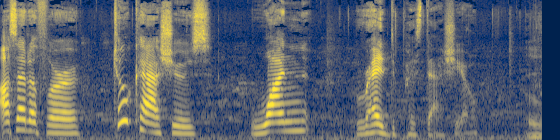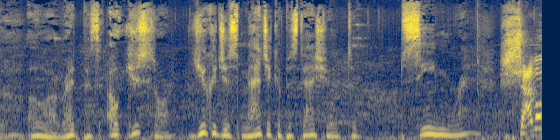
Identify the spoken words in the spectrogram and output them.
I'll settle for two cashews, one red pistachio. Oh, Oh, a red pistachio. Oh, Usidore, you could just magic a pistachio to seem red. Shabba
